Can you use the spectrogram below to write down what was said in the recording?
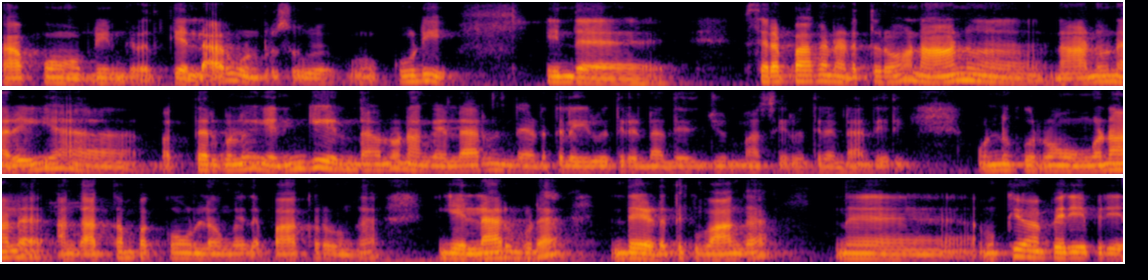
காப்போம் அப்படிங்கிறதுக்கு எல்லாரும் ஒன்று சு கூடி இந்த சிறப்பாக நடத்துகிறோம் நானும் நானும் நிறைய பக்தர்களும் எங்கே இருந்தாலும் நாங்கள் எல்லாரும் இந்த இடத்துல இருபத்தி ரெண்டாந்தேதி ஜூன் மாதம் இருபத்தி ரெண்டாந்தேதி ஒன்று கூடுறோம். உங்களால் அங்கே அக்கம் பக்கம் உள்ளவங்க இதை பார்க்குறவங்க இங்கே எல்லோரும் கூட இந்த இடத்துக்கு வாங்க. முக்கியமாக பெரிய பெரிய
